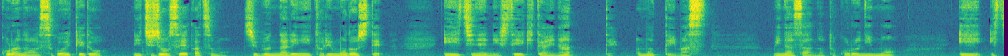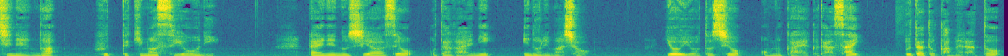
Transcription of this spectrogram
コロナはすごいけど日常生活も自分なりに取り戻していい一年にしていきたいなって思っています。皆さんのところにもいい一年が降ってきますように来年の幸せをお互いに祈りましょう。良いお年をお迎えください。歌とカメラと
